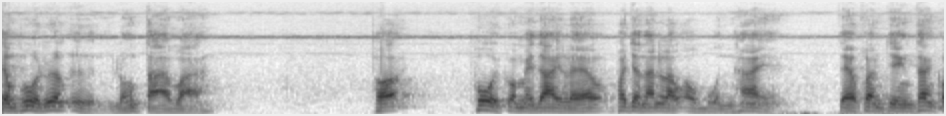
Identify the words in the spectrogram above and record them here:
ต้องพูดเรื่องอื่น หลวงตาว่า เพราะพูดก็ไม่ได้แล้ว เพราะฉะนั้นเราเอาบุญให้ แต่ความจริงท่านก็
